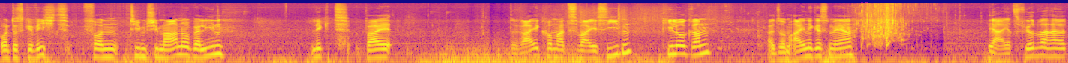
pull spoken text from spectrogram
Und das Gewicht von Team Shimano Berlin liegt bei 3,27 Kilogramm. Also um einiges mehr. Ja, jetzt führen wir halt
